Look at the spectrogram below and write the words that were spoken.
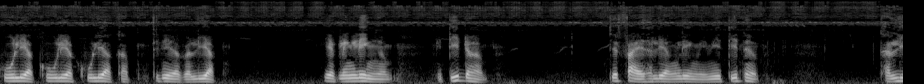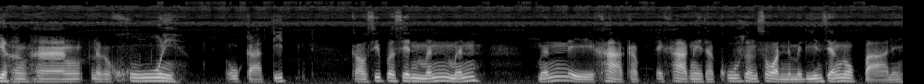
คูเรียกคูเรียกคูเรียกครับ ที่นี่เราก็เรียก เรียกเล่งๆครับมีติดนะครับเจ็ดไฟถ้าเรียงเล่งไม่มีติดครับถ้าเรียกห่างๆแล้วก็คูนี่ โอกาสติดเก้าสิบเปอร์เซ็นเหมือนเหมือนเหมือนไอ้ขากครับไอ้ขากนี่ถ้าครูซ้อนๆเนี่ยไม่ได้ยินเสียงนกป่านี่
